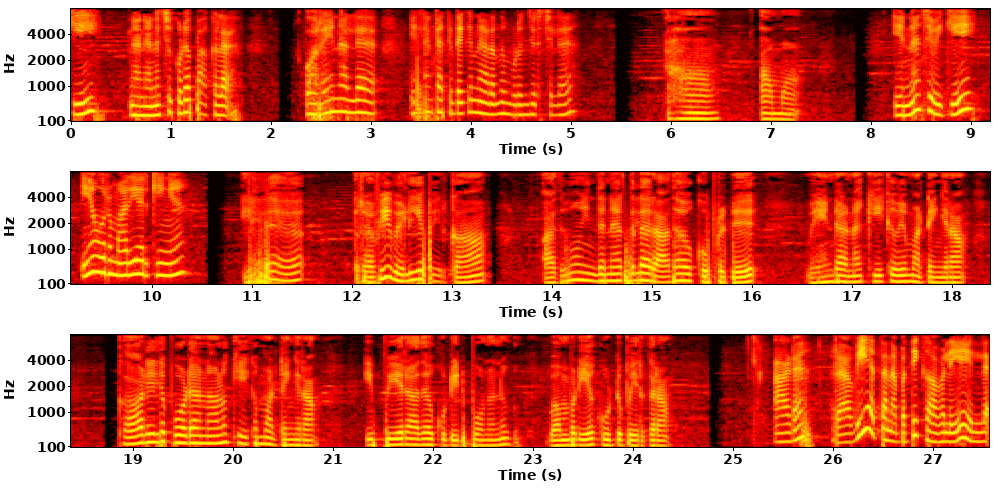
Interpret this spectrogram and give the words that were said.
விக்கி நான் நினைச்சு கூட பார்க்கல. ஒரே நாள்ல எல்லாம் டக்கு டக்கு நடந்து முடிஞ்சிருச்சுல? ஆ ஆமாம் என்னாச்சு விக்கி? ஏன் ஒரு மாதிரியா இருக்கீங்க? இல்லை ரவி வெளியே போயிருக்கான். அதுவும் இந்த நேரத்தில் ராதாவை கூப்பிட்டுட்டு வேண்டான்னா கேட்கவே மாட்டேங்கிறான். காலையில் போடானாலும் கேட்க மாட்டேங்கிறான். இப்பயே ராதாவை கூட்டிகிட்டு போகணுன்னு வம்படியாக கூப்பிட்டு போயிருக்கிறான். அட ரவி அத்தனை பத்தி கவலையே இல்லை.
